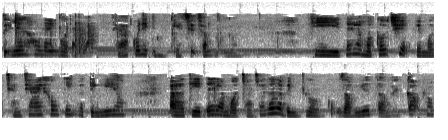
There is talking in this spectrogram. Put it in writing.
tự nhiên hôm nay ngồi đọc lại Thế là quyết định ngồi kể chuyện cho mọi người. Thì đây là một câu chuyện về một chàng trai không tin vào tình yêu. À, Thì đây là một chàng trai rất là bình thường Cũng giống như tớ hay cậu thôi.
